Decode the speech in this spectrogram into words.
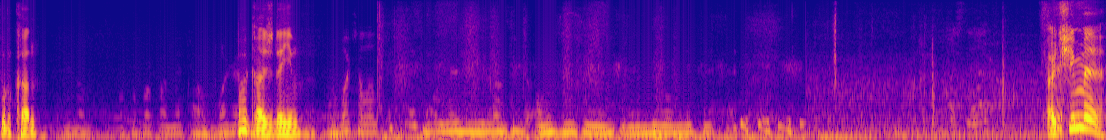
Furkan. Bagajdayım. Açayım mı?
